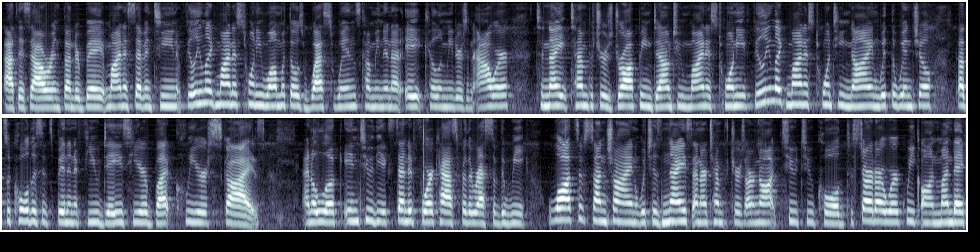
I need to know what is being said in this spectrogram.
At this hour in Thunder Bay, minus 17, feeling like minus 21 with those west winds coming in at 8 kilometers an hour. Tonight, temperatures dropping down to minus 20, feeling like minus 29 with the wind chill. That's the coldest it's been in a few days here, but clear skies. And a look into the extended forecast for the rest of the week. Lots of sunshine, which is nice, and our temperatures are not too, too cold. To start our work week on Monday,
